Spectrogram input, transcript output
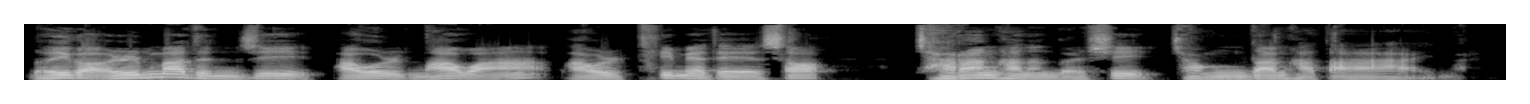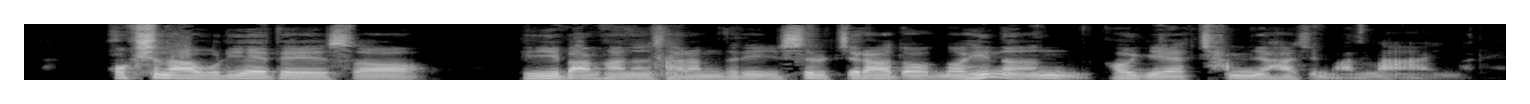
너희가 얼마든지 바울 나와 바울 팀에 대해서 자랑하는 것이 정당하다 이 말입니다. 혹시나 우리에 대해서 비방하는 사람들이 있을지라도 너희는 거기에 참여하지 말라 이 말이에요.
